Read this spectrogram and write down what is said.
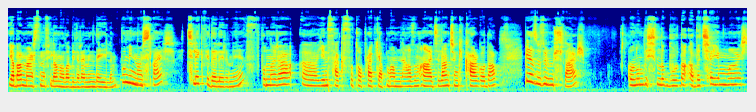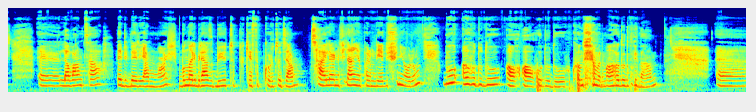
yaban mersini falan olabilir emin değilim. Bu minnoşlar çilek fidelerimiz. Bunlara e, yeni saksı toprak yapmam lazım acilen. Çünkü kargoda biraz üzülmüşler. Onun dışında burada ada çayım var. e, lavanta ve biberiyem var. Bunları biraz büyütüp kesip kurutacağım. Çaylarını falan yaparım diye düşünüyorum. Bu ahududu, ah ahududu, konuşamadım ahududu fidan. Ee,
